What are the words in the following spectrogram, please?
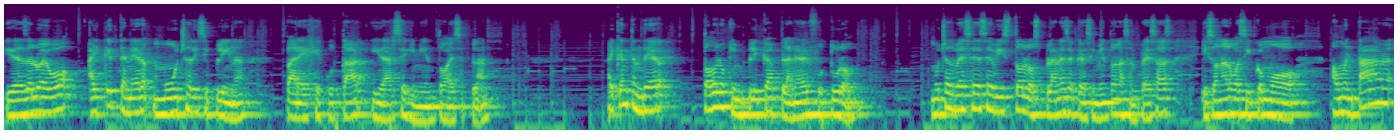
y desde luego hay que tener mucha disciplina para ejecutar y dar seguimiento a ese plan. Hay que entender todo lo que implica planear el futuro. Muchas veces he visto los planes de crecimiento en las empresas y son algo así como aumentar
